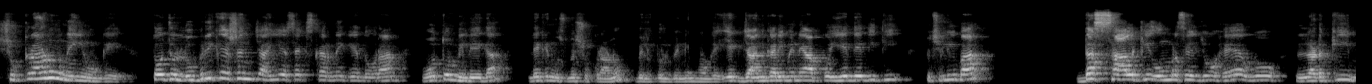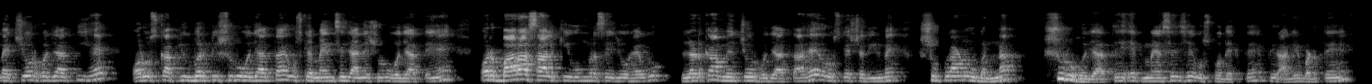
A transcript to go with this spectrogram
शुक्राणु नहीं होंगे। तो जो लुब्रिकेशन चाहिए सेक्स करने के दौरान, वो तो मिलेगा, लेकिन उसमें शुक्राणु बिल्कुल भी नहीं होंगे। एक जानकारी मैंने आपको ये दे दी थी पिछली बार दस साल की उम्र से जो है वो लड़की मैच्योर हो जाती है और उसका प्यूबर्टी शुरू हो जाता है, उसके मैन से जाने शुरू हो जाते हैं और 12 साल की उम्र से जो है वो लड़का मेच्योर हो जाता है और उसके शरीर में शुक्राणु बनना शुरू हो जाते हैं। एक मैसेज है, उसको देखते हैं, फिर आगे बढ़ते हैं।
